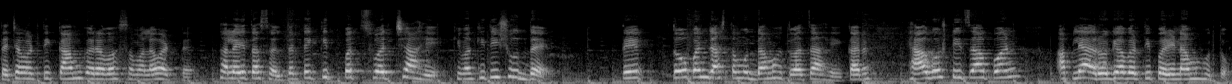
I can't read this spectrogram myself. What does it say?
त्याच्यावरती काम करावं असं मला वाटतंय त्याला येत असेल तर ते कितपत स्वच्छ आहे किंवा किती शुद्ध आहे ते तो पण जास्त मुद्दा महत्त्वाचा आहे. कारण ह्या गोष्टीचा आपण आपल्या आरोग्यावरती परिणाम होतो.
